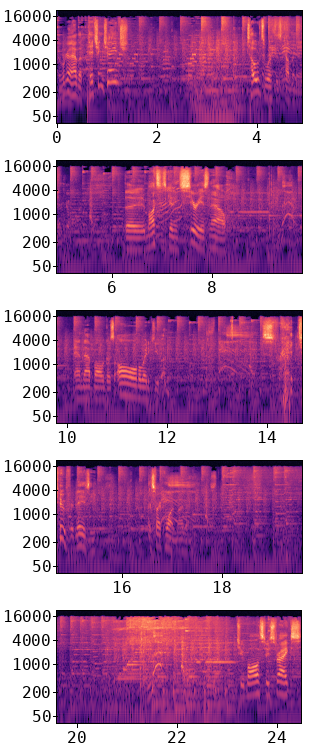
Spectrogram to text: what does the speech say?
And we're going to have a pitching change? Toadsworth is coming in. The Mox is getting serious now. And that ball goes all the way to Cuba. Strike two for Daisy. Or strike one, my bad. Two balls, two strikes.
